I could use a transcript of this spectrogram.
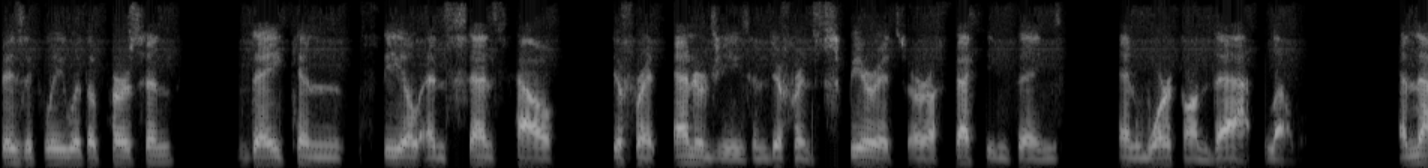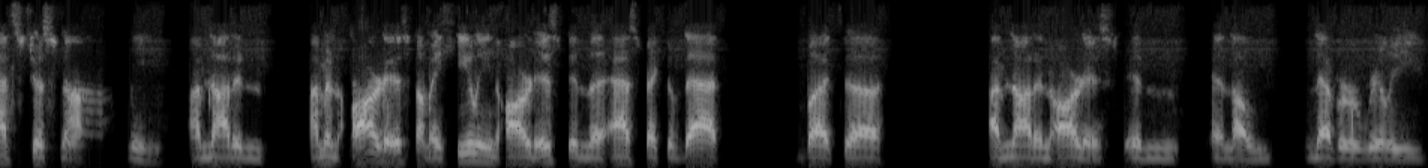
physically with a person. They can feel and sense how different energies and different spirits are affecting things and work on that level. And that's just not me. I'm not an i'm an artist. I'm a healing artist in the aspect of that. But uh, i'm not an artist and and i'll never really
